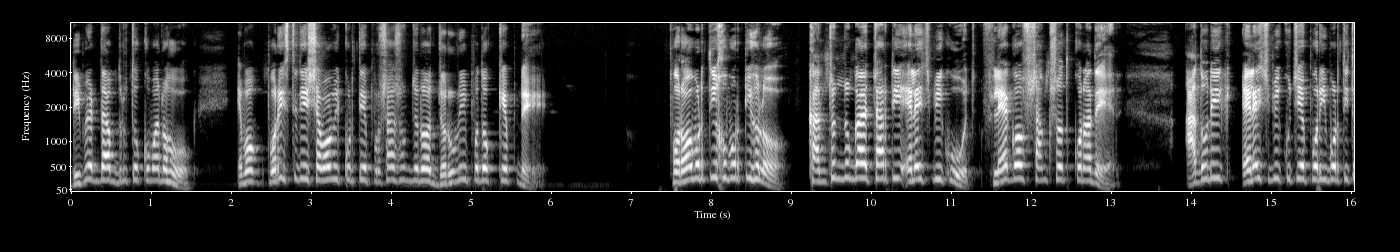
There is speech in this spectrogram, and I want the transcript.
ডিমের দাম দ্রুত কমানো হোক। এবং পরিস্থিতি স্বাভাবিক করতে প্রশাসন যেন জরুরি পদক্ষেপ নেয়। পরবর্তী খবরটি হল, কাঞ্চনজঙ্ঘায় চারটি এলএইচবি কোচ, ফ্ল্যাগ অফ সাংসদ কোনাদের। আধুনিক এলএইচবি কোচে পরিবর্তিত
